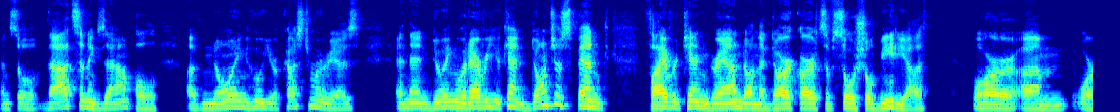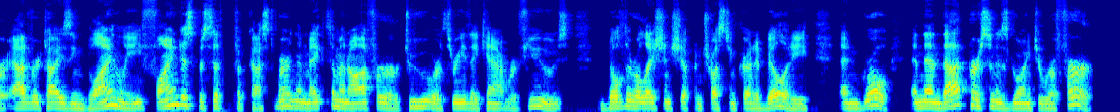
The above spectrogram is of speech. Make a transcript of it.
And so that's an example of knowing who your customer is and then doing whatever you can. Don't just spend five or 10 grand on the dark arts of social media or um, or advertising blindly find a specific customer and then make them an offer or two or three they can't refuse build a relationship and trust and credibility and grow. And then that person is going to refer.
